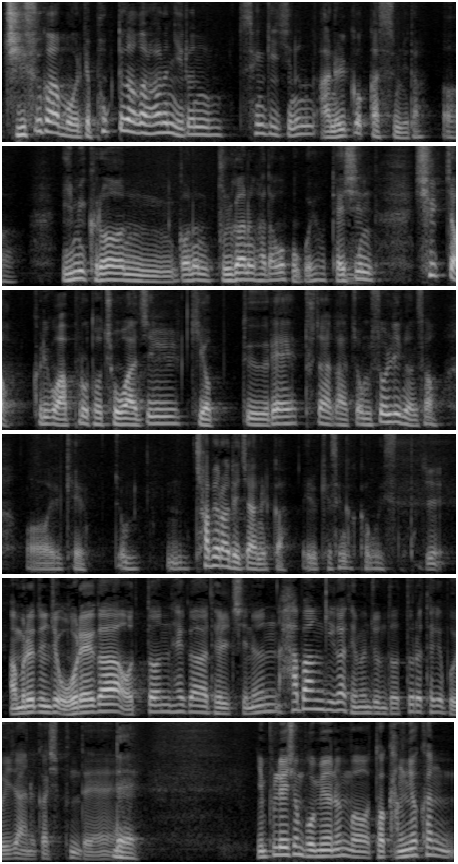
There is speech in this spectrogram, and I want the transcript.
지수가 뭐 이렇게 폭등하거나 하는 일은 생기지는 않을 것 같습니다. 어, 이미 그런 거는 불가능하다고 보고요. 대신 실적 그리고 앞으로 더 좋아질 기업들의 투자가 좀 쏠리면서 어, 이렇게 좀 음, 차별화되지 않을까 이렇게 생각하고 있습니다. 이제 아무래도 이제 올해가 어떤 해가 될지는 하반기가 되면 좀 더 뚜렷하게 보이지 않을까 싶은데 네. 인플레이션 보면은 뭐 더 강력한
